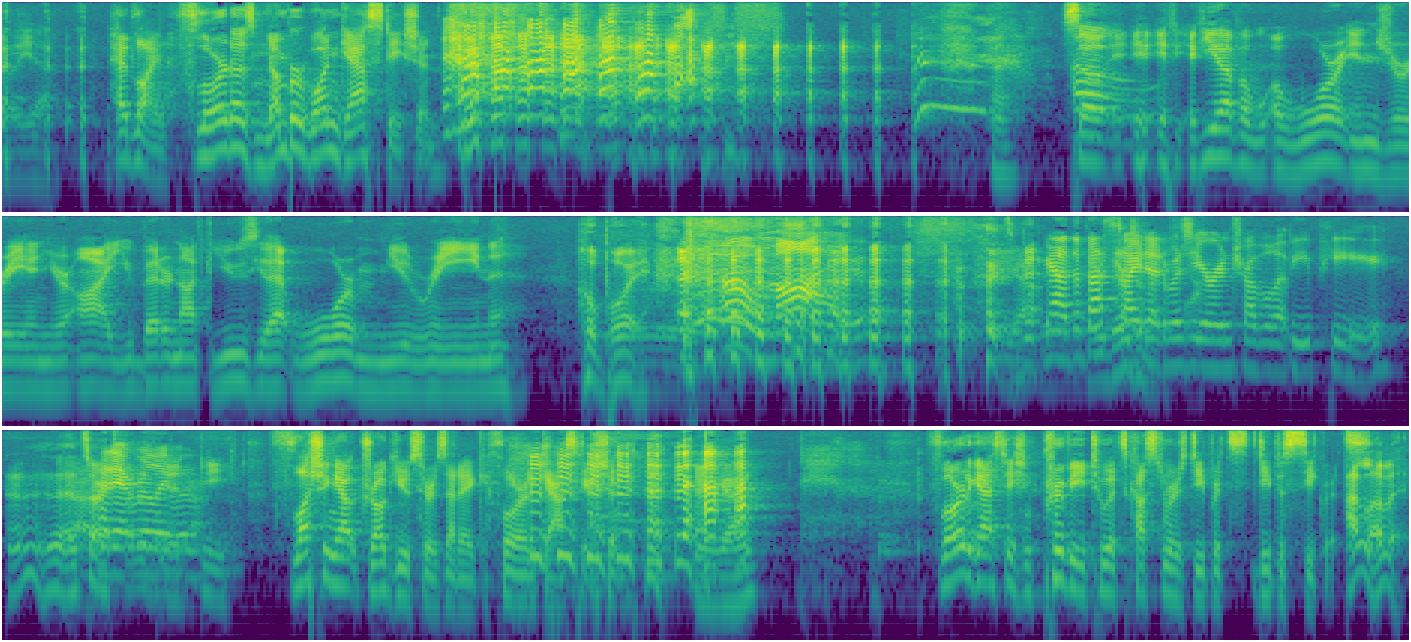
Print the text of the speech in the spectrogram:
So, yeah. Headline Florida's number one gas station. So Oh. if, if you have a, a war injury in your eye, you better not use that war murine. Oh boy. Oh my. yeah, the best I did was you're in trouble at BP. That's all But it really was. Flushing out drug users at a Florida gas station. There you go. Florida gas station privy to its customers' deepest, deepest secrets. I love it.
